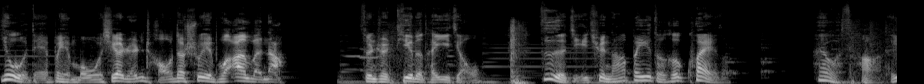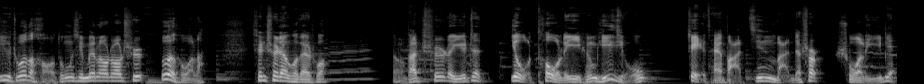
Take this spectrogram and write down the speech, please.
又得被某些人吵得睡不安稳呐。”孙志踢了他一脚，自己去拿杯子和筷子。哎呦我操！他一桌子好东西没捞着吃，饿死我了。先吃两口再说。等他吃了一阵，又透了一瓶啤酒，这才把今晚的事儿说了一遍。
